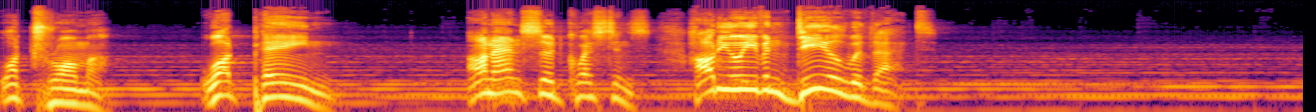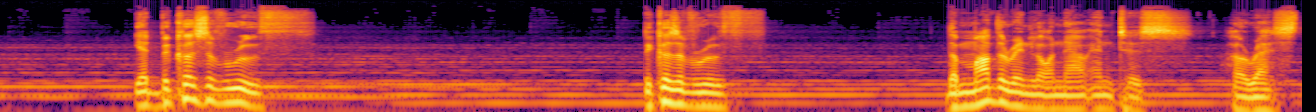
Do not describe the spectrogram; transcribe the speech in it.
What trauma, what pain, unanswered questions. How do you even deal with that? Yet, because of Ruth, because of Ruth, the mother in law now enters her rest.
